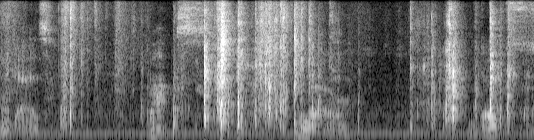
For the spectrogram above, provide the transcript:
Alright guys. Box. Zero. Dose.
